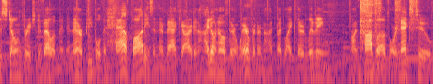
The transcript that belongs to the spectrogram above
the Stonebridge development, and there are people that have bodies in their backyard, and I don't know if they're aware of it or not, but like they're living on top of or next to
